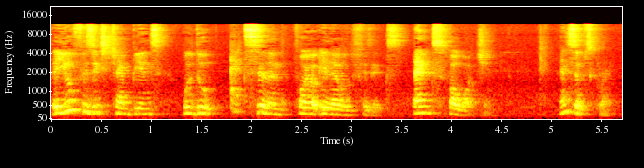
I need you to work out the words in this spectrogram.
that you physics champions will do excellent for your A-level physics. Thanks for watching and subscribe.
